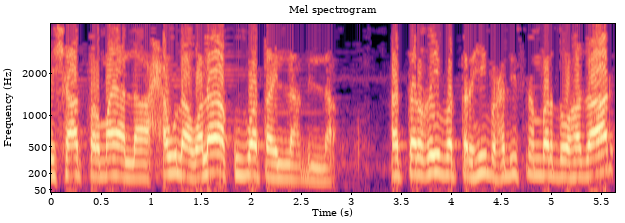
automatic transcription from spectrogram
ارشاد فرمایا، لا حول ولا قوت الا باللہ۔ الترغیب و ترغیب حدیث نمبر دو ہزار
